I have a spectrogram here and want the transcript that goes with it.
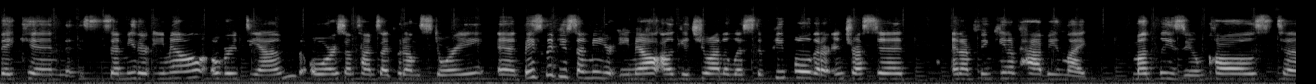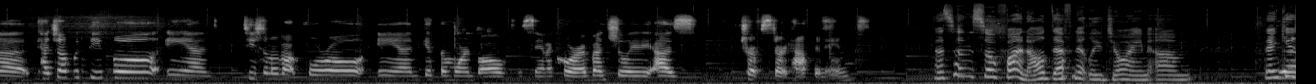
they can send me their email over DM, or sometimes I put on the story. And basically, if you send me your email, I'll get you on a list of people that are interested. And I'm thinking of having like monthly Zoom calls to catch up with people and teach them about coral and get them more involved with Santa Cora eventually as trips start happening. That sounds so fun. I'll definitely join. Um, thank you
